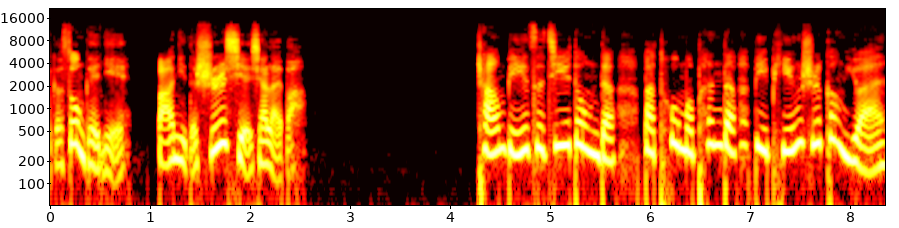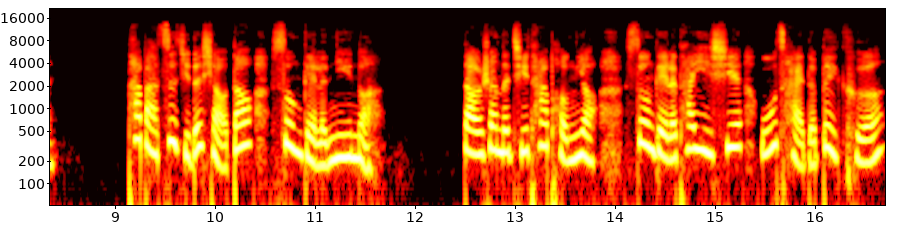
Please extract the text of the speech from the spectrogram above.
个送给你，把你的诗写下来吧。”长鼻子激动的把唾沫喷得比平时更远。他把自己的小刀送给了妮诺，岛上的其他朋友送给了他一些五彩的贝壳。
